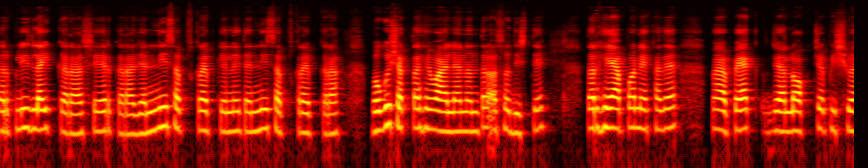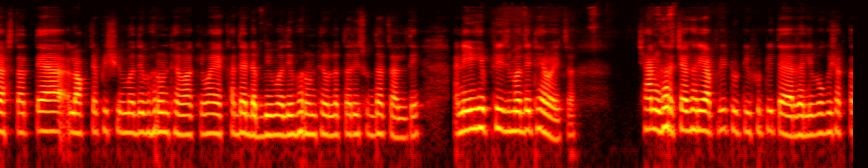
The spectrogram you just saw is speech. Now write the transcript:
तर प्लीज लाईक करा शेअर करा. ज्यांनी सबस्क्राईब केलं नाही त्यांनी सबस्क्राईब करा. बघू शकता हे वाळल्यानंतर असं दिसते. तर हे आपण एखाद्या पॅक ज्या लॉकच्या पिशव्या असतात त्या लॉकच्या पिशवीमध्ये भरून ठेवा किंवा एखाद्या डब्बीमध्ये भरून ठेवलं तरीसुद्धा चालते. आणि हे फ्रीजमध्ये ठेवायचं. छान घरच्या घरी आपली तुटीफुटी तयार झाली. बघू शकता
